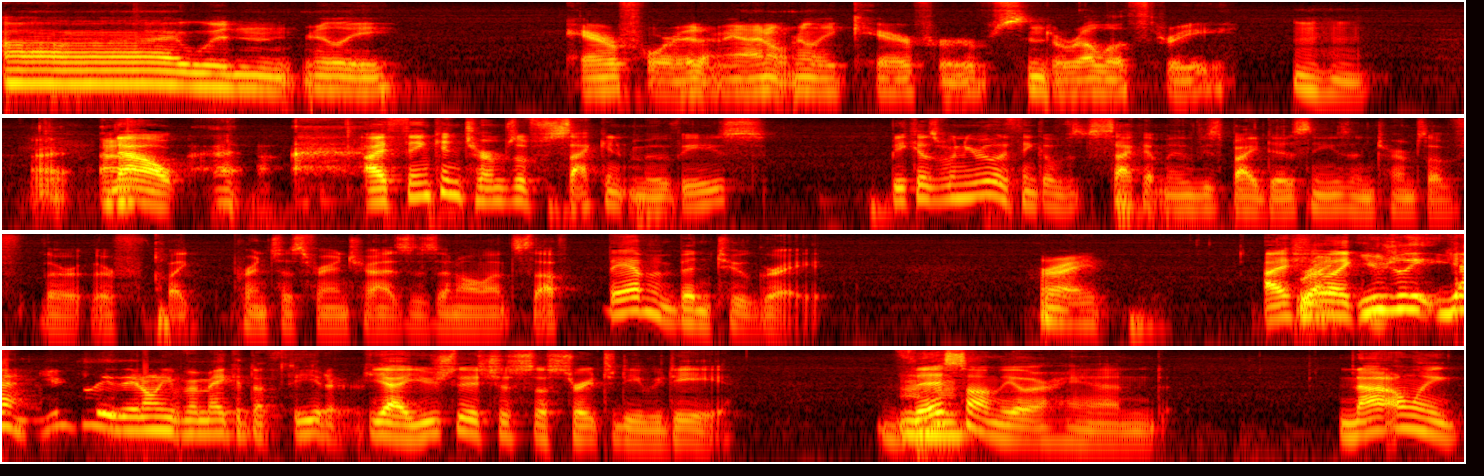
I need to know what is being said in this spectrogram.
I wouldn't really care for it. I mean, I don't really care for Cinderella three. Mm-hmm. I, I- Now, I- I think in terms of second movies, because when you really think of second movies by Disney's in terms of their their like princess franchises and all that stuff, they haven't been too great. right, I feel right. like usually, yeah, usually they don't even make it to theaters. yeah, usually it's just a straight to DVD. This, on the other hand, not only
